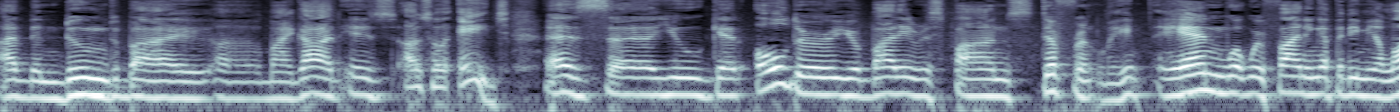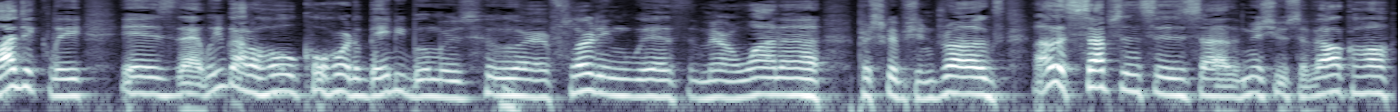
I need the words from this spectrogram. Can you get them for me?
I've been doomed by uh, by God is also age. As uh, you get older, your body responds differently. And what we're finding epidemiologically is that we've got a whole cohort of baby boomers who mm. are flirting with marijuana, prescription drugs, other substances, uh, the misuse of alcohol,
